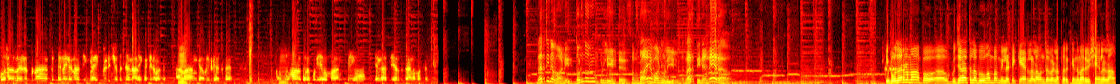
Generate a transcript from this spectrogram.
பொருளாதார இழப்புனா இப்ப சென்னையில என்ன வச்சுங்களேன் இப்ப இடிஞ்சு வந்துச்சு நாளைக்கு கட்டிடுவாங்க. ஆனா அங்க அப்படி கிடையாது. வருமானம் தரக்கூடிய மரத்தையும் எல்லாத்தையும் இறந்துட்டாங்க மக்கள். ரத்தின வாணி தொண்ணூறு புள்ளி எட்டு சமுதாய வானொலியில் ரத்தின நேரம். இப்போ உதாரணமாக இப்போ குஜராத்தில் பூகம்பம் இல்லாட்டி கேரளால வந்த வெள்ளப்பெருக்கு இந்த மாதிரி விஷயங்கள் எல்லாம்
